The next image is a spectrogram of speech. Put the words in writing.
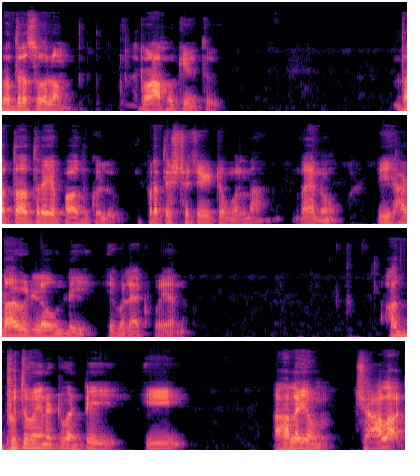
రుద్రశూలం రాహుకేతు దత్తాత్రేయ పాదుకలు ప్రతిష్ఠ చేయటం వలన నేను ఈ హడావిడిలో ఉండి ఇవ్వలేకపోయాను. అద్భుతమైనటువంటి ఈ ఆలయం చాలా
